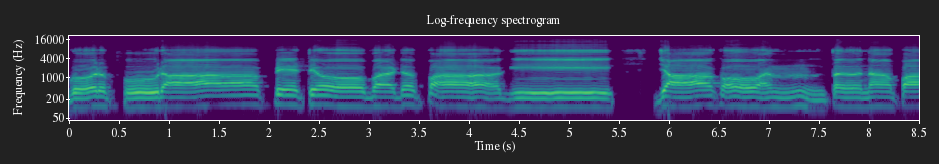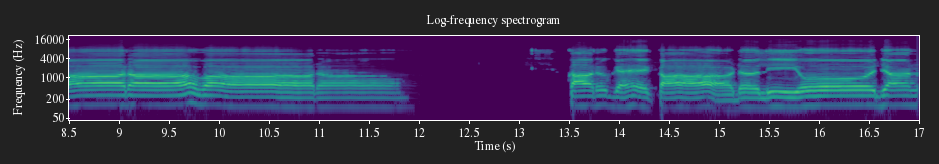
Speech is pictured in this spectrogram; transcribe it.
ਗੁਰ ਪੂਰਾ ਪੇਟਿਓ ਬੜ ਭਾਗੀ, ਜਾ ਕੋ ਅੰਤ ਨ ਪਾਰਾਵਾਰਾ ਕਰ ਗਏ ਕਾੜ ਲਿਓ ਜਨ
